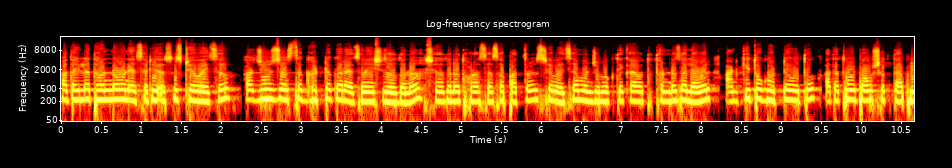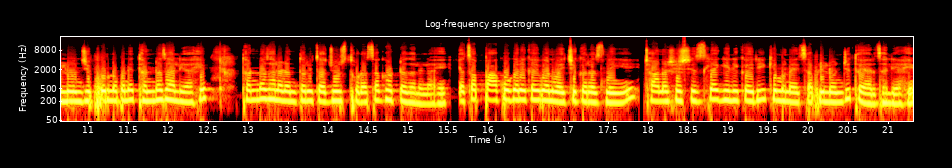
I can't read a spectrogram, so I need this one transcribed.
आता हिला थंड होण्यासाठी असंच ठेवायचं. हा ज्यूस जास्त घट्ट करायचा नाही शिजवताना. शिजवताना थोडासा असा पातळच ठेवायचा. म्हणजे मग ते काय होतं थंड झाल्यावर आणखी तो घट्ट होतो. आता तुम्ही पाहू शकता आपली लोणजी पूर्णपणे थंड झाली आहे. थंड झाल्यानंतर हिचा ज्यूस थोडासा घट्ट झालेला आहे. याचा पाक वगैरे काही बनवायची गरज नाहीये. छान अशी शिजल्या गेली कैरी की म्हणायचं आपली लोणजी तयार झाली आहे.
